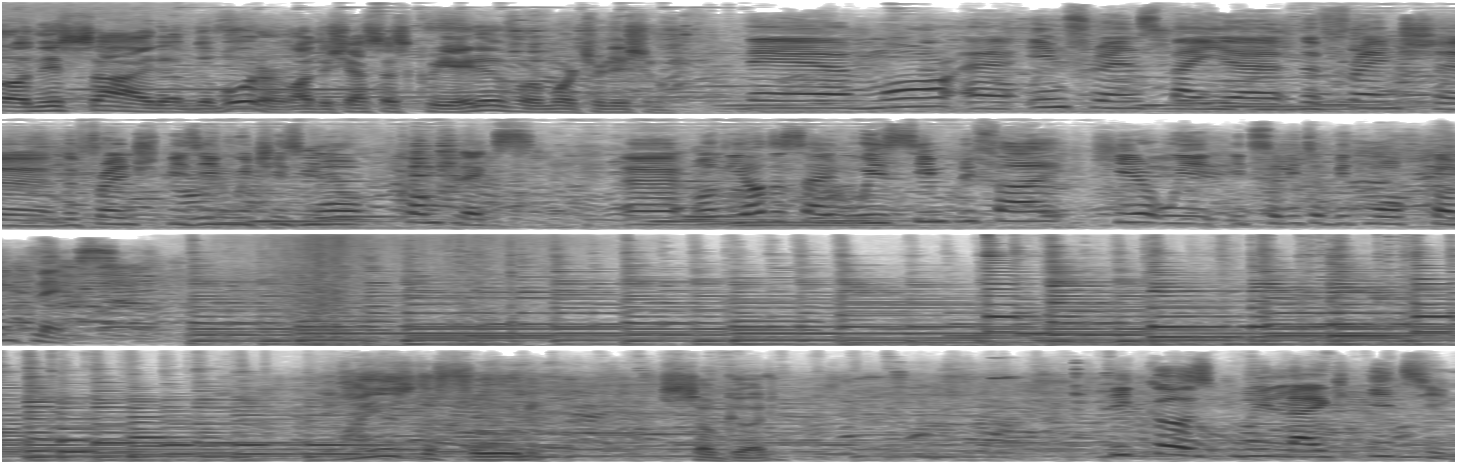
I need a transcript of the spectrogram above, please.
On this side of the border, are the chefs as creative or more traditional? They're more uh, influenced by uh, the French, uh, the French cuisine, which is more complex. Uh, on the other side, we simplify. Here, we it's a little bit more complex. Food so good? Because we like eating.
